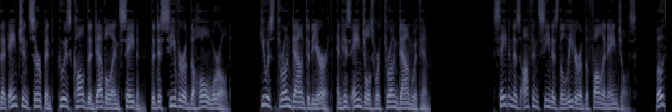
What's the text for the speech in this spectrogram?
that ancient serpent, who is called the devil and Satan, the deceiver of the whole world. He was thrown down to the earth, and his angels were thrown down with him. Satan is often seen as the leader of the fallen angels. Both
